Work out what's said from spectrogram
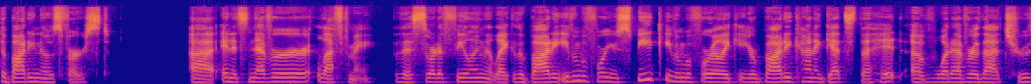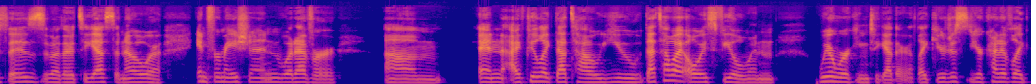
"The body knows first." Uh, and it's never left me. This sort of feeling that like the body, even before you speak, even before like your body kind of gets the hit of whatever that truth is, whether it's a yes, or no, or information, whatever. Um, and I feel like that's how you, that's how I always feel when we're working together. Like you're just, you're kind of like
